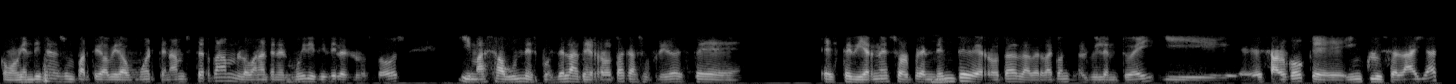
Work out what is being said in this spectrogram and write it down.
como bien dices, es un partido a vida o muerte en Ámsterdam, lo van a tener muy difíciles los dos, y más aún después de la derrota que ha sufrido este este viernes sorprendente derrota la verdad contra el Willem II y es algo que incluso el Ajax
